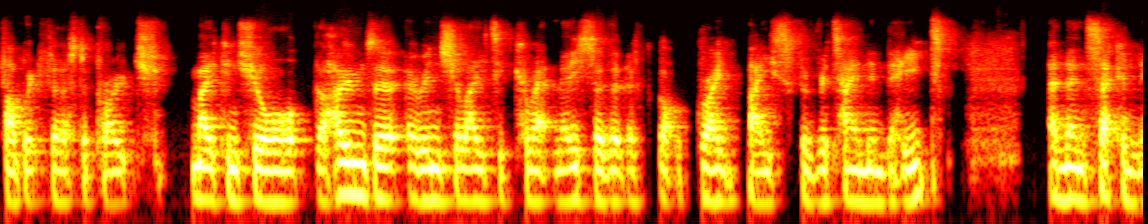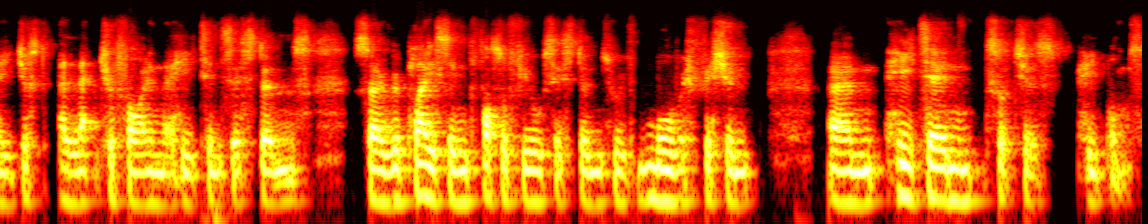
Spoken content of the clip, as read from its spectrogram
fabric first approach, making sure the homes are, are, insulated correctly so that they've got a great base for retaining the heat. And then, secondly, just electrifying the heating systems. So, replacing fossil fuel systems with more efficient um, heating, such as heat pumps.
